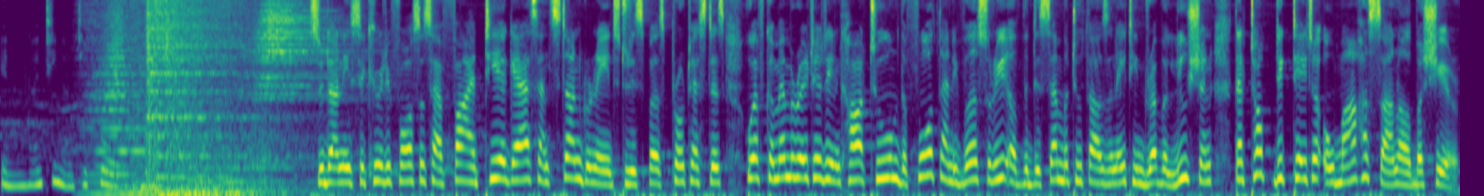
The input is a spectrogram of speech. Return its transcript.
in 1994. Sudanese security forces have fired tear gas and stun grenades to disperse protesters who have commemorated in Khartoum the fourth anniversary of the December 2018 revolution that topped dictator Omar Hassan al-Bashir.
